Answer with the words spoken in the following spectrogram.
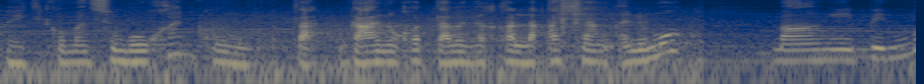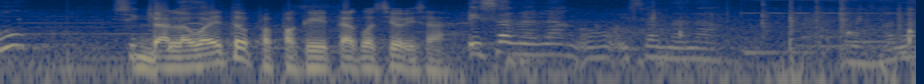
pwede ko man subukan kung ta- gaano ka talaga kalakas yung ano mo, mga ngipin mo. eh. Dalawa ito, papakita ko sa'yo isa. Isa na lang, oh, isa na lang. Oh, hala.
